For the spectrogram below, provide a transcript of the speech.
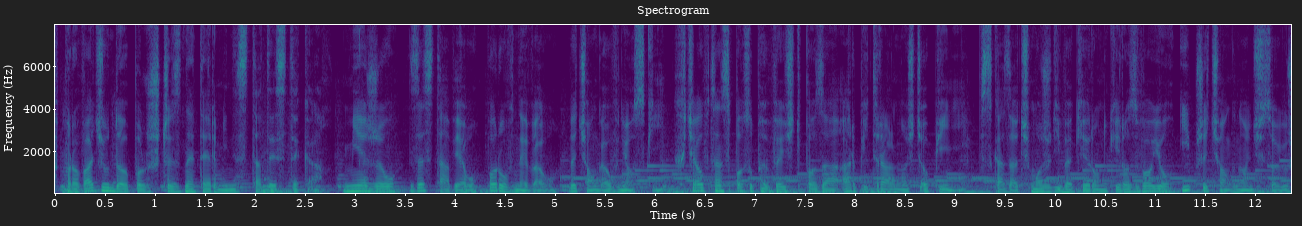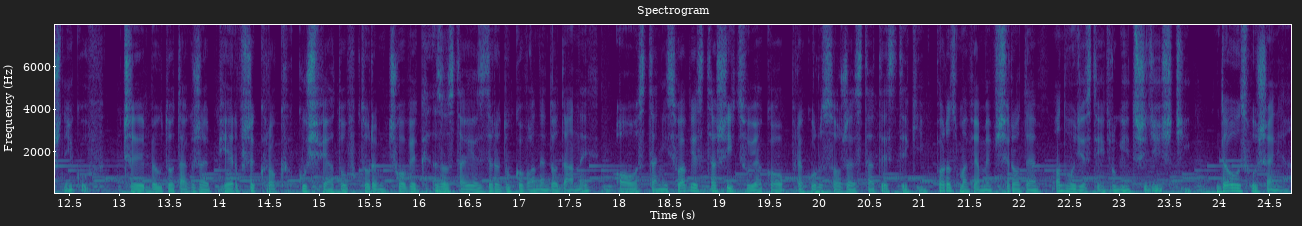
Wprowadził do polszczyzny termin statystyka. Mierzył, zestawiał, porównywał, wyciągał wnioski. Chciał w ten sposób wyjść poza arbitralność opinii, wskazać możliwe kierunki rozwoju i przyciągnąć sojuszników. Czy był to także pierwszy krok ku światu, w którym człowiek zostaje zredukowany do danych? O Stanisławie Staszicu jako prekursorze statystyki porozmawiamy w środę o 22.30. Do usłyszenia.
